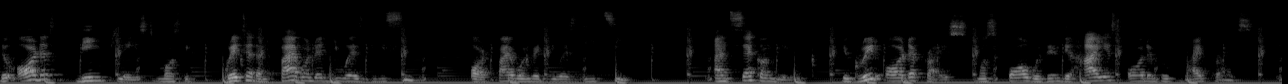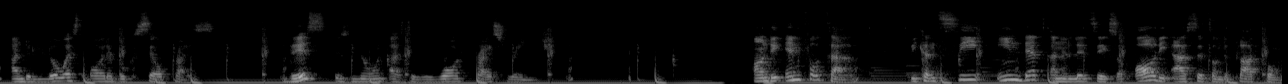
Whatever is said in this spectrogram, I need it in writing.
the orders being placed must be greater than 500 USDC or 500 USDT. And secondly, the grid order price must fall within the highest order book buy price and the lowest order book sell price. This is known as the reward price range. On the Info tab, we can see in-depth analytics of all the assets on the platform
